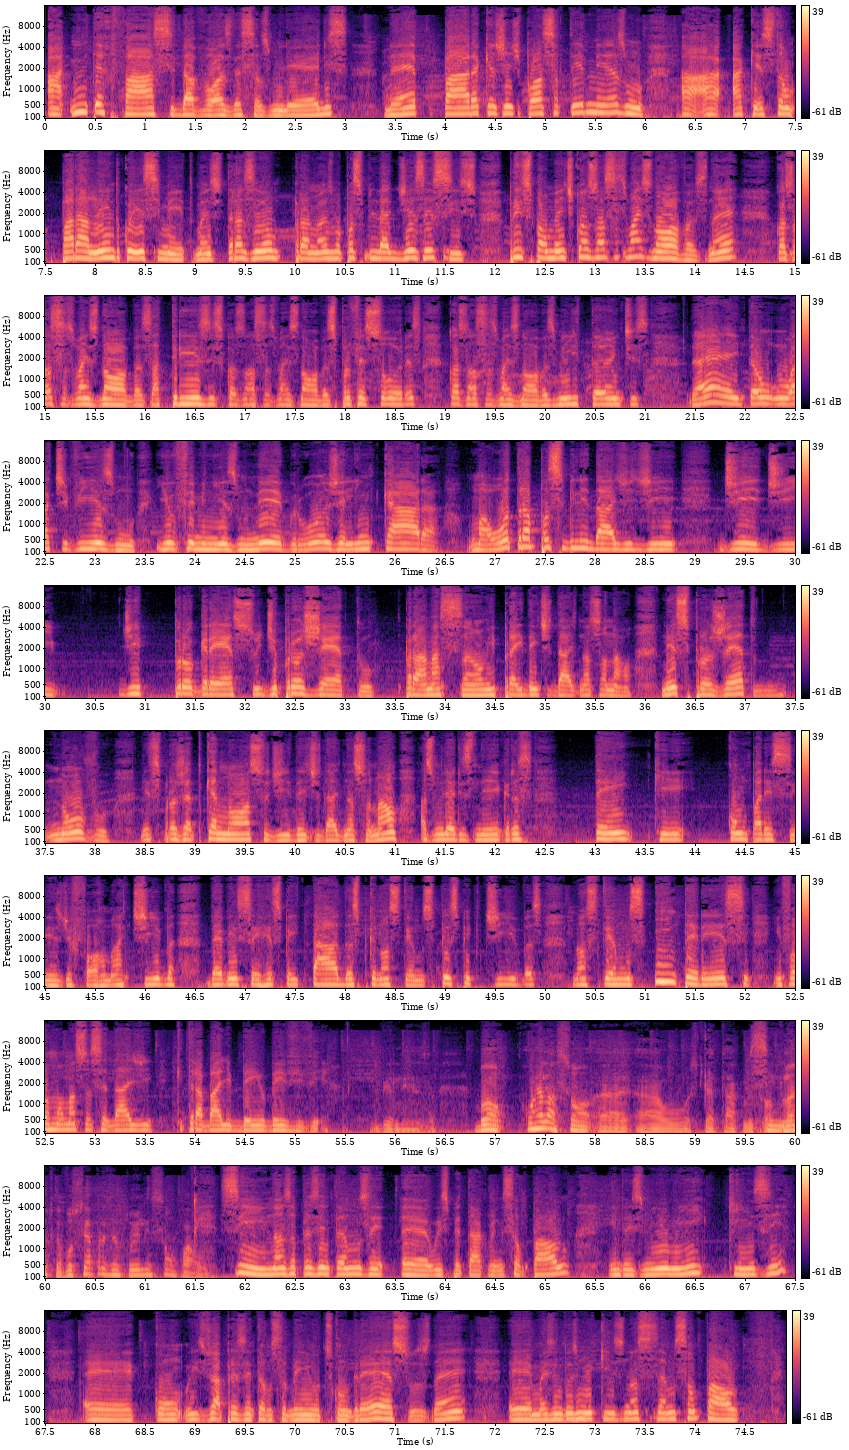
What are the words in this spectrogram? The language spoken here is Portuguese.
a interface da voz dessas mulheres, né, para que a gente possa ter mesmo a, a, a questão para além do conhecimento, mas trazer para nós uma possibilidade de exercício, principalmente com as nossas mais novas, né, com as nossas mais novas atrizes, com as nossas mais novas professoras, com as nossas mais novas militantes, né? Então o ativismo e o feminismo negro hoje ele encara uma outra possibilidade de, de, de, de progresso e de projeto para a nação e para a identidade nacional. Nesse projeto novo, nesse projeto que é nosso de identidade nacional, as mulheres negras têm que comparecer de forma ativa, devem ser respeitadas, porque nós temos perspectivas, nós temos interesse em formar uma sociedade que trabalhe bem o bem viver. Beleza. Bom, com relação a, ao espetáculo Sim. Atlântica, você apresentou ele em São Paulo? Sim, nós apresentamos é, o espetáculo em São Paulo em 2015. É, com, já apresentamos também em outros congressos, né? É, mas em 2015 nós fizemos São Paulo.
